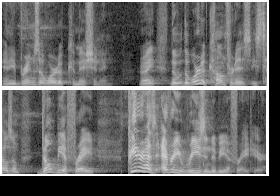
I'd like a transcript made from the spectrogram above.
and he brings a word of commissioning, right? The, the word of comfort is, he tells them, Don't be afraid. Peter has every reason to be afraid here.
